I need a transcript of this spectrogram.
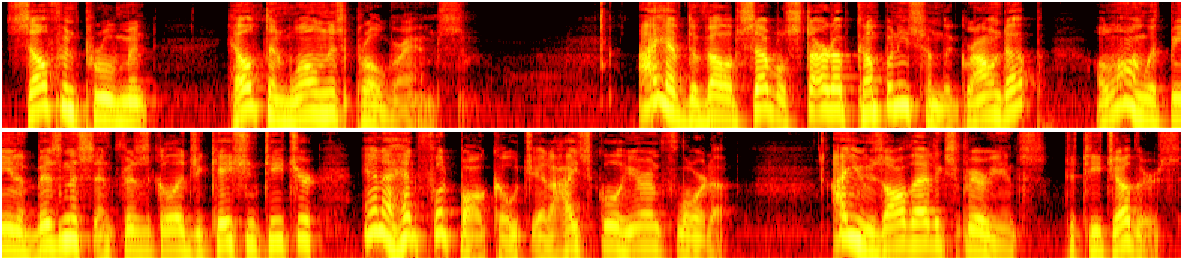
self improvement, health and wellness programs. I have developed several startup companies from the ground up, along with being a business and physical education teacher and a head football coach at a high school here in Florida. I use all that experience to teach others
